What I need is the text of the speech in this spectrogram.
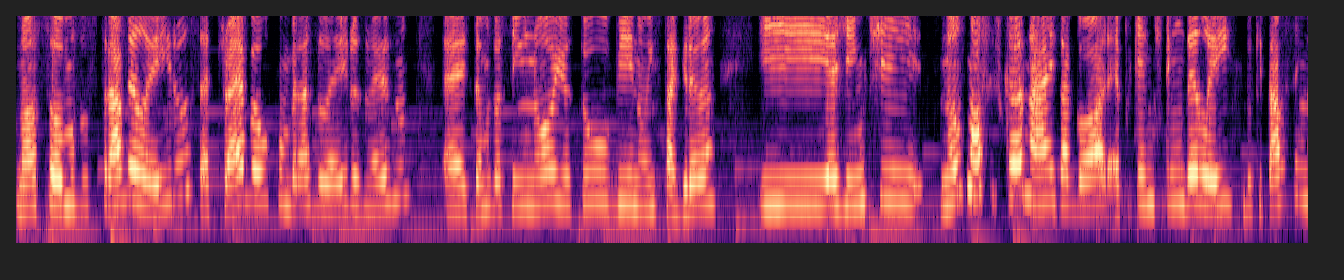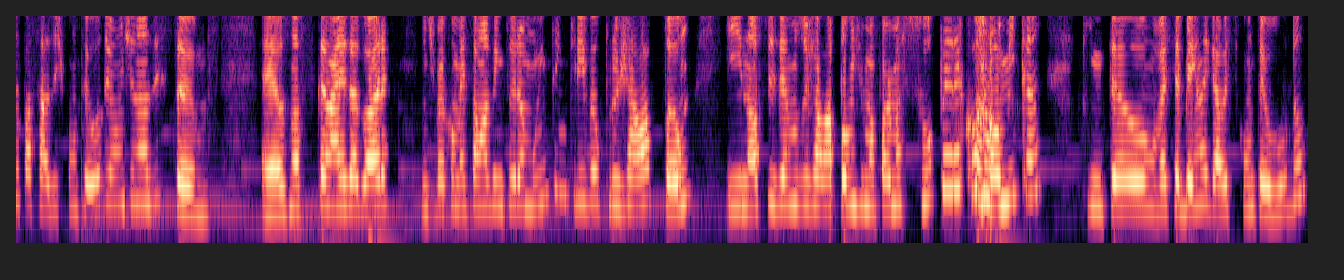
nós somos os Traveleiros, é Travel com brasileiros mesmo. É, estamos assim no YouTube, no Instagram. E a gente, nos nossos canais agora, é porque a gente tem um delay do que estava sendo passado de conteúdo e onde nós estamos. É, os nossos canais agora, a gente vai começar uma aventura muito incrível para o Jalapão. E nós fizemos o Jalapão de uma forma super econômica. Que então vai ser bem legal esse conteúdo.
